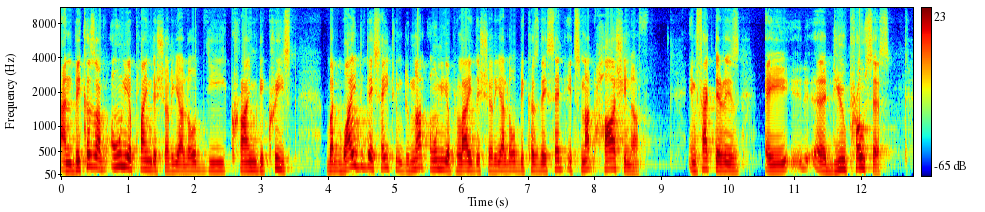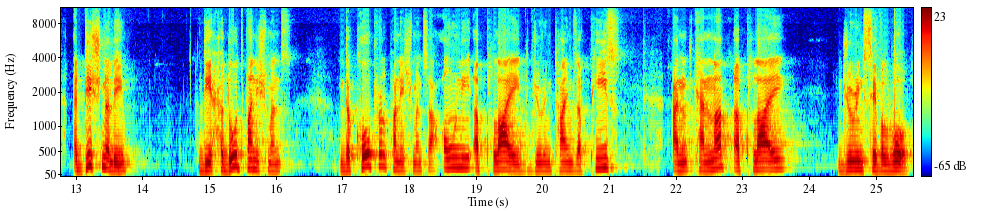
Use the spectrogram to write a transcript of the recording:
And because of only applying the Sharia law, the crime decreased. But why did they say to him, do not only apply the Sharia law? Because they said it's not harsh enough. In fact, there is a, a due process. Additionally, the hudud punishments the corporal punishments are only applied during times of peace and cannot apply during civil war.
